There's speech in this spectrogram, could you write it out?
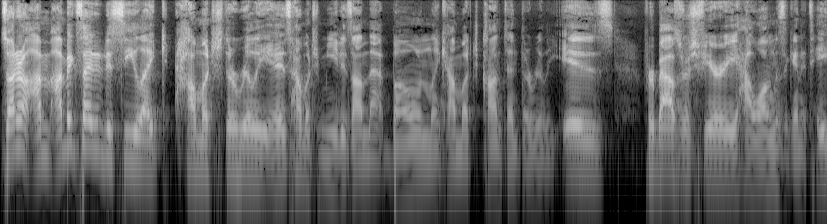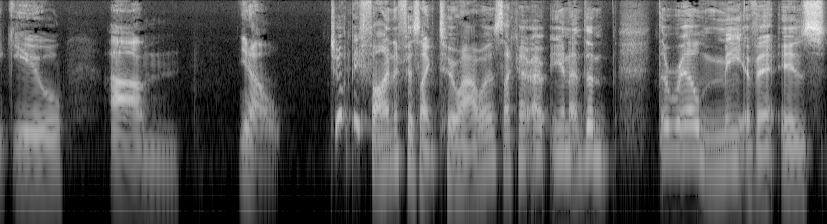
So I don't know. I'm I'm excited to see like how much there really is, how much meat is on that bone, like how much content there really is for Bowser's Fury. How long is it going to take you? Um, you know, Do you know be fine if it's like two hours? Like, I, I- you know, the the real meat of it is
